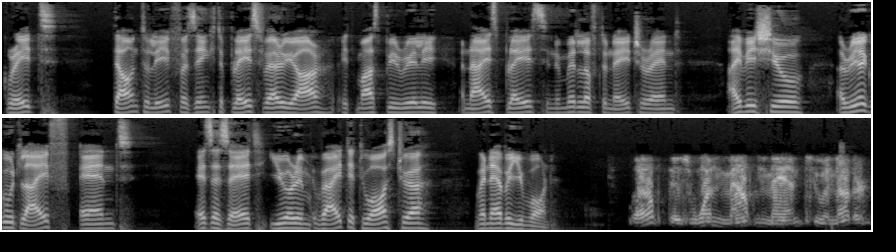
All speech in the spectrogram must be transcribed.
great town to live. I think the place where you are, it must be really a nice place in the middle of the nature. And I wish you a real good life. And as I said, you are invited to Austria whenever you want. Well, there's one mountain man to another.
